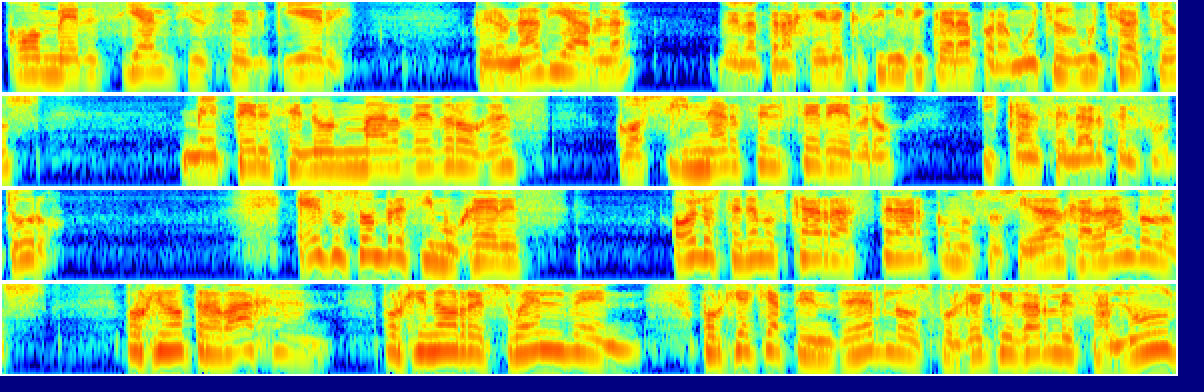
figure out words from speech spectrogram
comercial, si usted quiere. Pero nadie habla de la tragedia que significará para muchos muchachos meterse en un mar de drogas, cocinarse el cerebro y cancelarse el futuro. Esos hombres y mujeres hoy los tenemos que arrastrar como sociedad jalándolos, porque no trabajan, porque no resuelven, porque hay que atenderlos, porque hay que darles salud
